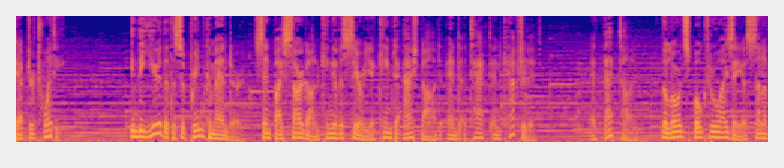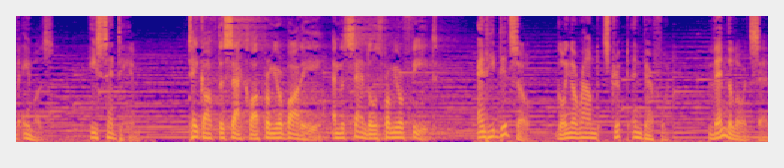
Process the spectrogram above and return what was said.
Chapter 20 In the year that the supreme commander, sent by Sargon king of Assyria, came to Ashdod and attacked and captured it, at that time the Lord spoke through Isaiah son of Amos. He said to him, Take off the sackcloth from your body and the sandals from your feet. And he did so, going around stripped and barefoot. Then the Lord said,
